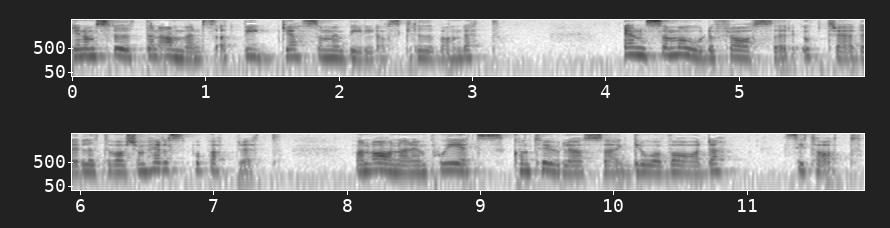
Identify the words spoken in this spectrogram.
Genom sviten används att bygga som en bild av skrivandet. Ensamma ord och fraser uppträder lite var som helst på pappret. Man anar en poets konturlösa grå vardag. Citat.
